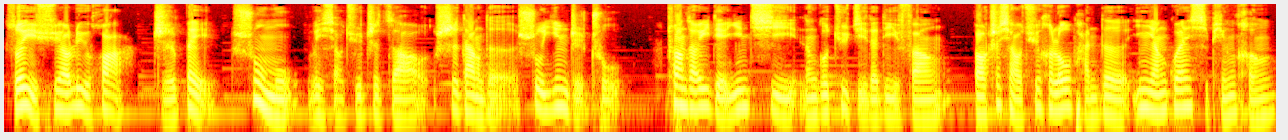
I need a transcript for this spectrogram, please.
所以需要绿化、植被、树木为小区制造适当的树荫之处，创造一点阴气能够聚集的地方，保持小区和楼盘的阴阳关系平衡。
